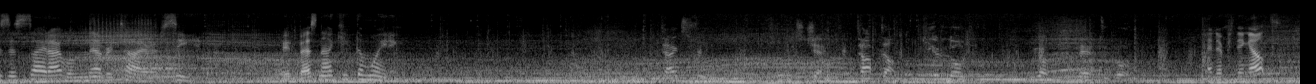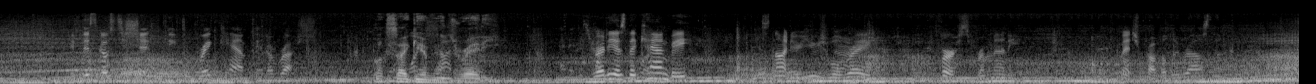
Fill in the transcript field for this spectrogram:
Is a sight I will never tire of seeing. We'd best not keep them waiting. Tanks free. Fluids checked. Topped up. Gear loaded. We are prepared to go. And everything else? If this goes to shit, we need to break camp in a rush. Looks like everyone's ready. As ready as they can be. It's not your usual raid. First for many. Mitch probably roused them.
